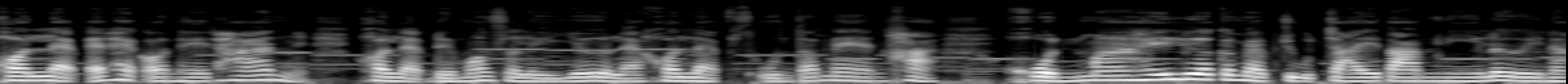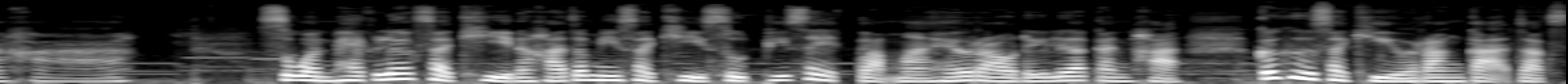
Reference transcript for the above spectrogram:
คอลแลบแอ t แทกออนไททันคอลแลบเดมอนสเลเยอร์และคอลแลบอุลตร้าแมนค่ะขนมาให้เลือกกันแบบจุใจตามนี้เลยนะคะ ส่วนแพ็คเลือกสักขีนะคะ จะมีสักขีสุดพิเศษกลับมาให้เราได้เลือกกันค่ะ ก็คือสักขีรังกะจากส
